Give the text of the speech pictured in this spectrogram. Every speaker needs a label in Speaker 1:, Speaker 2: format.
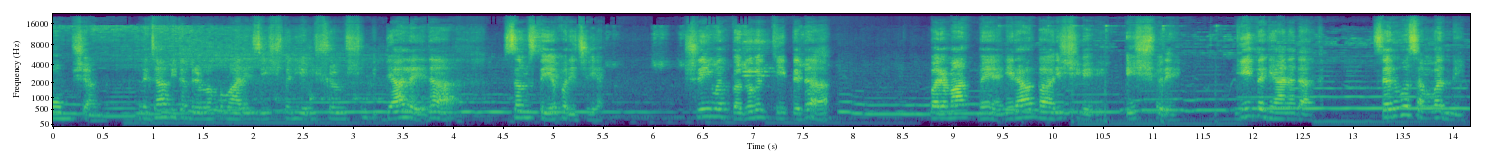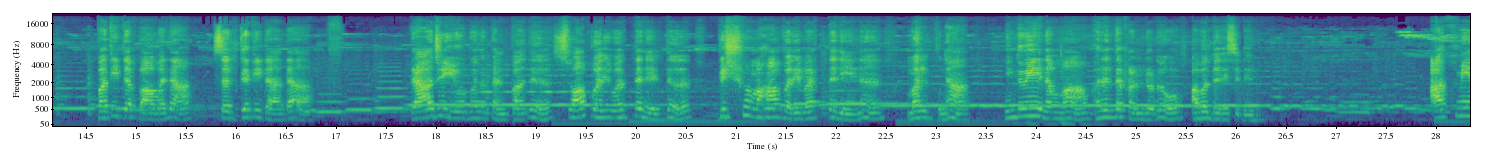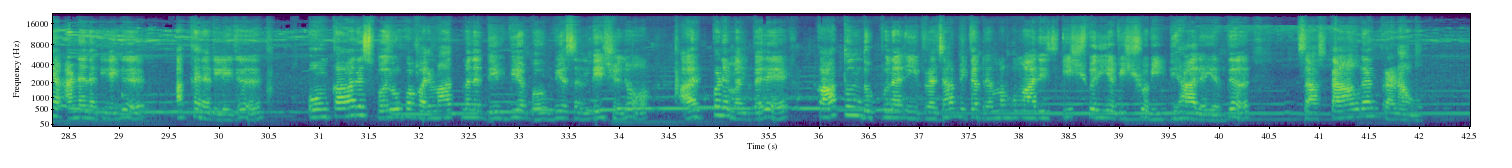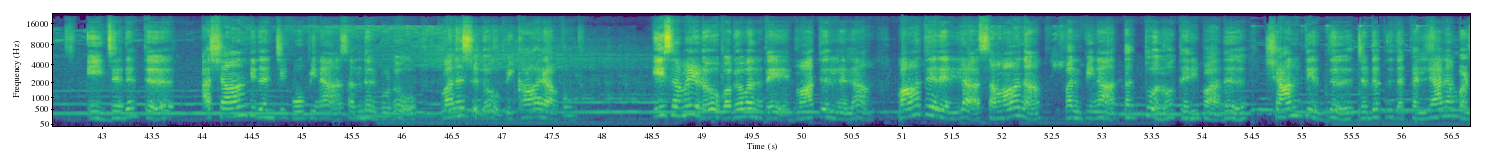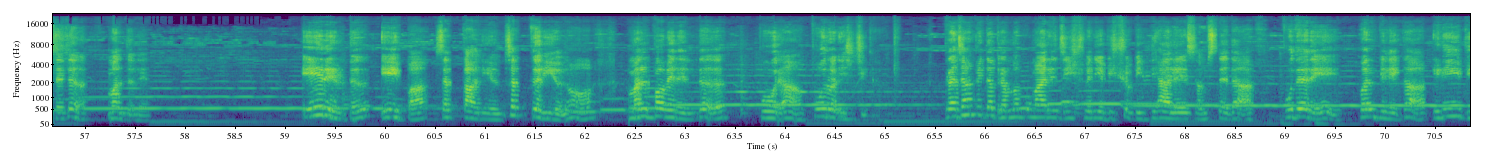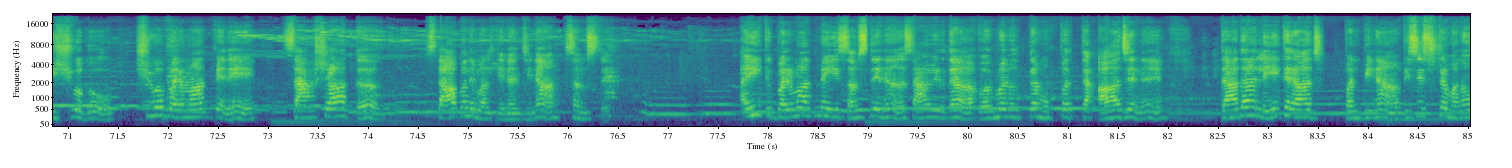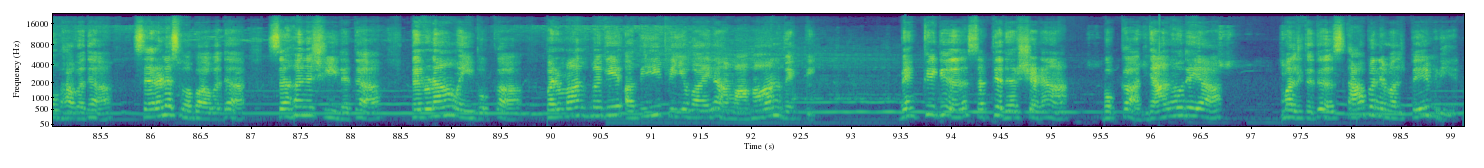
Speaker 1: ಓಂ ಶಾಂತಿ ಪ್ರಜಾಪಿತ ಬ್ರಹ್ಮಕುಮಾರಿ ಈಶ್ವರಿಯ ವಿಶ್ವ ವಿಶ್ವವಿದ್ಯಾಲಯದ ಸಂಸ್ಥೆಯ ಪರಿಚಯ. ಶ್ರೀಮದ್ ಭಗವದ್ಗೀತೆದ ಪರಮಾತ್ಮೆಯ ನಿರಾಕಾರಿ ಶಿವೆ, ಈಶ್ವರೇ, ಗೀತ ಜ್ಞಾನದಾತ, ಸರ್ವ ಸಂಬಂಧಿ ಪತಿತ ಪಾವನ ಸದ್ಗತಿದಾದ ರಾಜಯೋಗನ ಕಲ್ಪಾದ ಸ್ವಪರಿವರ್ತನೆದ ವಿಶ್ವ ಮಹಾಪರಿವರ್ತನೆಯ ಮಲ್ಪುನ ಇಂದುವೇ ನಮ್ಮ ಭರತ ಕಂಡರು ಅವತರಿಸಿದರು. ಆತ್ಮೀಯ ಅಣ್ಣನಗಳಿಗೆ ಅಕ್ಕನಗಳಿಗೆ ಓಂಕಾರ ಸ್ವರೂಪ ಪರಮಾತ್ಮನ ದಿವ್ಯ ಭವ್ಯ ಸಂದೇಶನು ಅರ್ಪಣೆ ಮಲ್ಪರೆ ಕಾತುಂದುಪ್ಪುನ ಈ ಪ್ರಜಾಪಿತ ಬ್ರಹ್ಮಕುಮಾರಿ ಈಶ್ವರಿಯ ವಿಶ್ವವಿದ್ಯಾಲಯದ ಸಾಷ್ಟಾಂಗ ಪ್ರಣಾಮ. ಈ ಜಗತ್ ಅಶಾಂತಿದಂಚಿ ಕೋಪಿನ ಸಂದರ್ಭಡು ಮನಸ್ಸುಲು ವಿಕಾರ ಈ ಸಮಯಡು ಭಗವಂತೆ ಮಾತೆಲ್ಲನ ಮಾತೆರೆಲ್ಲ ಸಮಾನ ಪಂಪಿನ ತತ್ವನು ತೆರಿಪಾದ ಶಾಂತಿರ್ದು ಜಗತ್ತದ ಕಲ್ಯಾಣ ಪಡೆದ ಮಲ್ದದೆ ಏರಿರ್ದು, ಏಪ ಸತ್ಕಾರಿಯ ಸತ್ಕರಿಯನು ಮಲ್ಬವೆರೆಂದು ಪೂರ ಇಷ್ಟಿತ ಪ್ರಜಾಪಿತ ಬ್ರಹ್ಮಕುಮಾರಿ ಜೀಶ್ವರಿಯ ವಿಶ್ವವಿದ್ಯಾಲಯ ಸಂಸ್ಥೆದ ಉದರೆ ಪಲ್ಬಿಲೆಗ ಇಡೀ ವಿಶ್ವಗೂ ಶಿವ ಪರಮಾತ್ಮನೆ ಸಾಕ್ಷಾತ್ ಸ್ಥಾಪನೆ ಮಲ್ತಿನಂಚಿನ ಸಂಸ್ಥೆ. ಐಕ್ ಪರಮಾತ್ಮ ಈ ಸಂಸ್ಥೆನ ಸಾವಿರದ ಒಂಬೈನೂರ ಮುಪ್ಪತ್ತ ಆಜನ ದಾದಾ ಲೇಖರಾಜ್ ಪಂಪಿನ ವಿಶಿಷ್ಟ ಮನೋಭಾವದ ಸರಳ ಸ್ವಭಾವದ ಸಹನಶೀಲತ ಕರುಣಾಮಯಿ ಬೊಕ್ಕ ಪರಮಾತ್ಮಗೆ ಅತೀ ಪ್ರಿಯವಾಯಿನ ಮಹಾನ್ ವ್ಯಕ್ತಿ. ವ್ಯಕ್ತಿಗೆ ಸತ್ಯ ದರ್ಶನ ಬೊಕ್ಕ ಜ್ಞಾನೋದಯ ಮಲ್ತದ ಸ್ಥಾಪನೆ ಮಲ್ತೇ ಬಿಡಿಯ.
